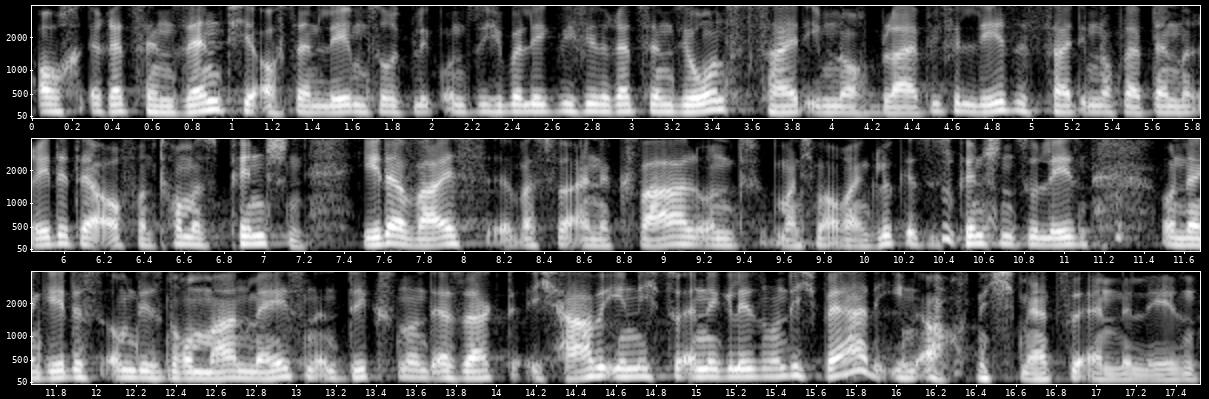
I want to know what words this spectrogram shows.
auch Rezensent hier auf sein Leben zurückblickt und sich überlegt, wie viel Rezensionszeit ihm noch bleibt, wie viel Leseszeit ihm noch bleibt, dann redet er auch von Thomas Pynchon. Jeder weiß, was für eine Qual und manchmal auch ein Glück ist es, Pynchon zu lesen. Und dann geht es um diesen Roman Mason und Dixon und er sagt, ich habe ihn nicht zu Ende gelesen und ich werde ihn auch nicht mehr zu Ende lesen.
